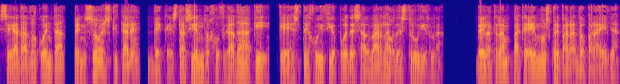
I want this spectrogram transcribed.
Se ha dado cuenta, pensó Esquitale, de que está siendo juzgada aquí, que este juicio puede salvarla o destruirla. Ve la trampa que hemos preparado para ella.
